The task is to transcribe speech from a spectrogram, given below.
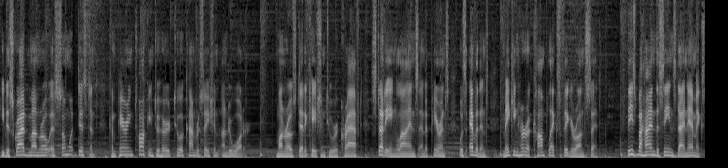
he described Monroe as somewhat distant, comparing talking to her to a conversation underwater. Monroe's dedication to her craft, studying lines and appearance, was evident, making her a complex figure on set. These behind the scenes dynamics,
